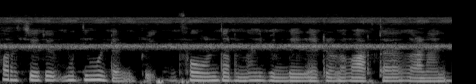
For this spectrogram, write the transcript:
കുറച്ചൊരു ബുദ്ധിമുട്ടായിപ്പോയി ഫോൺ തുറന്ന് ഇവന്റേതായിട്ടുള്ള വാർത്ത കാണാനും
